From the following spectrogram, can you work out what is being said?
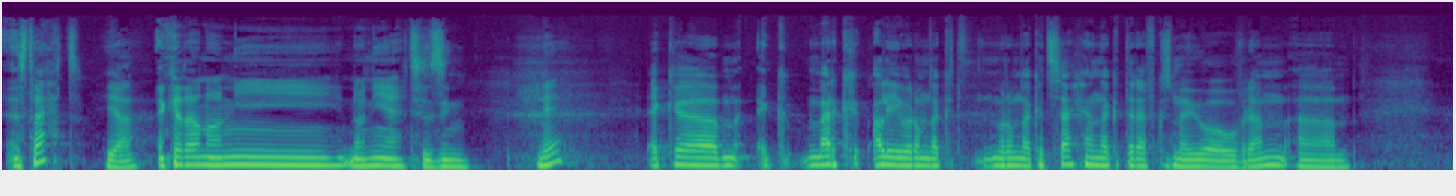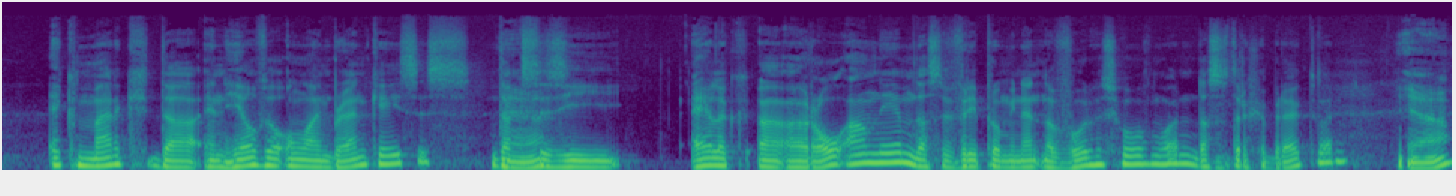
is het echt? Ja. Ik heb dat nog niet, nog niet echt gezien. Nee? Ik, ehm, ik merk... Allee, waarom, dat ik, het- waarom dat ik het zeg en dat ik het er even met u over heb... ik merk dat in heel veel online brandcases... dat Ja. ze zie eigenlijk een, een rol aannemen, dat ze vrij prominent naar voren geschoven worden, dat ze terug gebruikt worden. Ja.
